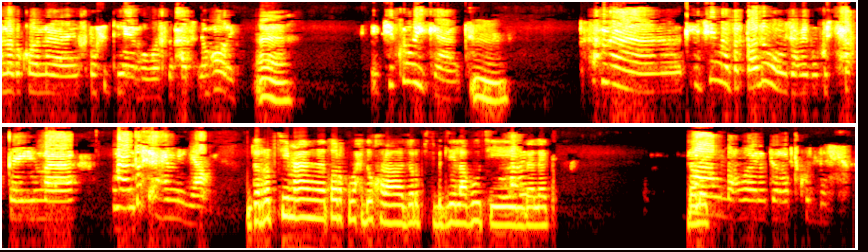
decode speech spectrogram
أنا دوك أنا يخدم في الدير هو يخدم حارس جمهوري آه يجي كل ويكاند. بصح ما كي يجي ما برطالوش زعما تحقي ما ما عندوش أهمية. جربتي معاه طرق واحدة أخرى؟ جربتي تبدلي لا والله. بالك؟ ما بالك؟ والله والو جربت كلش.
